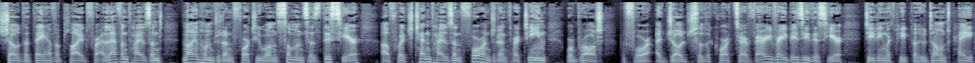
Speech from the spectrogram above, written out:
show that they have applied for 11,941 summonses this year, of which 10,413 were brought before a judge. So the courts are very, very busy this year dealing with people who don't pay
